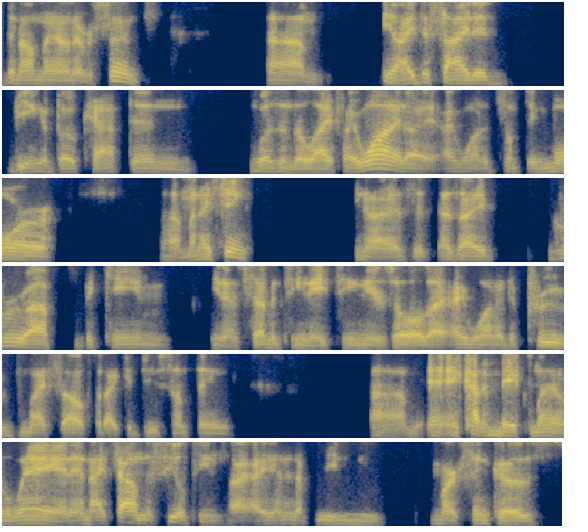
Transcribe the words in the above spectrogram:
been on my own ever since um, you know i decided being a boat captain wasn't the life i wanted i, I wanted something more um, and i think you know as it, as i grew up became you know 17 18 years old I, I wanted to prove myself that i could do something um, and, and, kind of make my own way and, and i found the seal teams I, I ended up reading marcinko's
